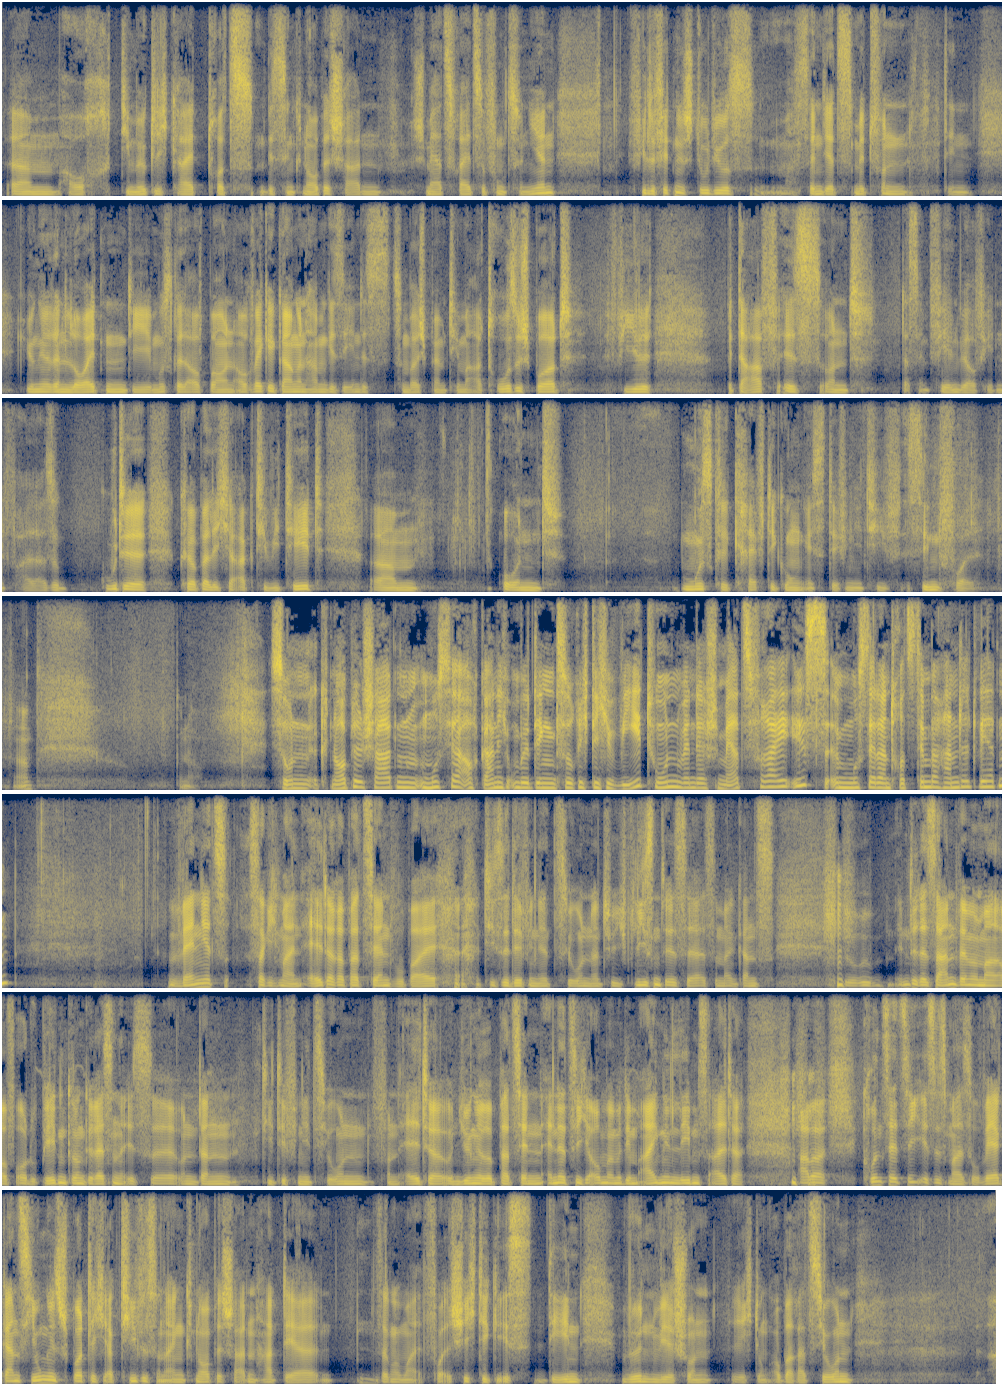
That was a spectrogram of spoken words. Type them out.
ähm, auch die Möglichkeit, trotz ein bisschen Knorpelschaden schmerzfrei zu funktionieren. Viele Fitnessstudios sind jetzt mit von den jüngeren Leuten, die Muskel aufbauen, auch weggegangen und haben gesehen, dass zum Beispiel beim Thema Arthrosesport viel Bedarf ist und das empfehlen wir auf jeden Fall. Also gute körperliche Aktivität ähm, und Muskelkräftigung ist definitiv sinnvoll. Ja. Genau. So ein Knorpelschaden muss ja auch gar nicht unbedingt so richtig wehtun, wenn der schmerzfrei ist. Muss der dann trotzdem behandelt werden? Wenn jetzt, sage ich mal, ein älterer Patient, wobei diese Definition natürlich fließend ist, ja, ist immer ganz interessant, wenn man mal auf Orthopädenkongressen ist äh, und dann die Definition von älter und jüngere Patienten ändert sich auch immer mit dem eigenen Lebensalter. Aber grundsätzlich ist es mal so, wer ganz jung ist, sportlich aktiv ist und einen Knorpelschaden hat, der sagen wir mal vollschichtig ist, den würden wir schon Richtung Operation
